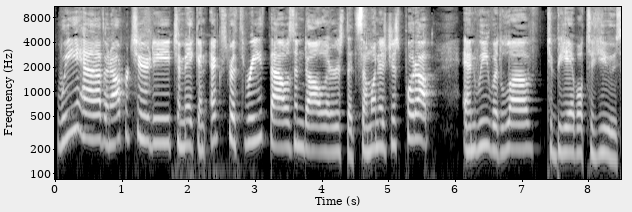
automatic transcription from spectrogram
We have an opportunity to make an extra $3,000 that someone has just put up. And we would love to be able to use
